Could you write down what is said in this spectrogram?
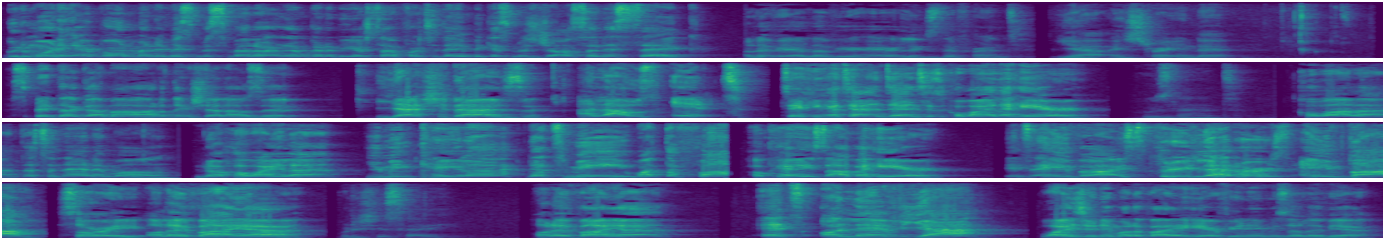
Good morning, everyone. My name is Miss Miller, and I'm gonna be your sub for today because Miss Johnson is sick. Olivia, I love your hair. It looks different. Yeah, I straightened it. Spit that gum out. I don't think she allows it. Yeah, she does. Allows it. Taking attendance is Koala here. Who's that? Koala? That's an animal. No Koala? You mean Kayla? That's me. What the fuck? Okay, it's Ava here. It's Ava. It's three letters. Ava. Sorry, Olivia. What did she say? Olivia? It's Olivia. Why is your name Olivia here if your name is Olivia?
